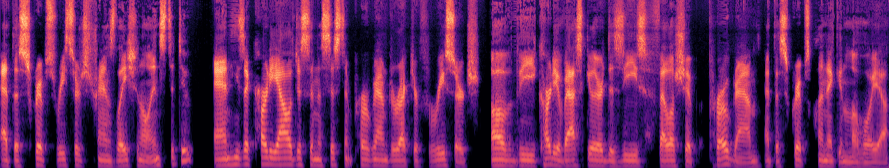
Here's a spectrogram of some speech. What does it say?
at the Scripps Research Translational Institute. And he's a cardiologist and assistant program director for research of the Cardiovascular Disease Fellowship Program at the Scripps Clinic in La Jolla.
